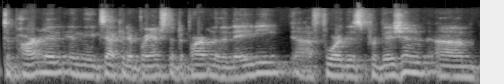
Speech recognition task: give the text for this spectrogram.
department in the executive branch, the Department of the Navy, uh, for this provision. Um,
